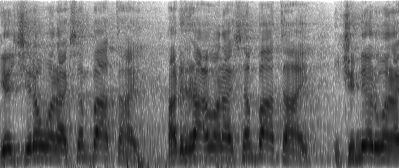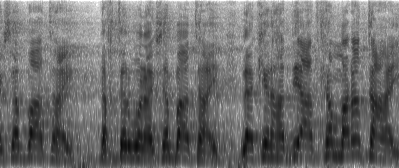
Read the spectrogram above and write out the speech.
geeljiro wanaagsan baad tahay adhiraac wanaagsan baad tahay injineer wanaagsan baad tahay dhakhtar wanaagsan baad tahay laakiin haddii aad ka madhan tahay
